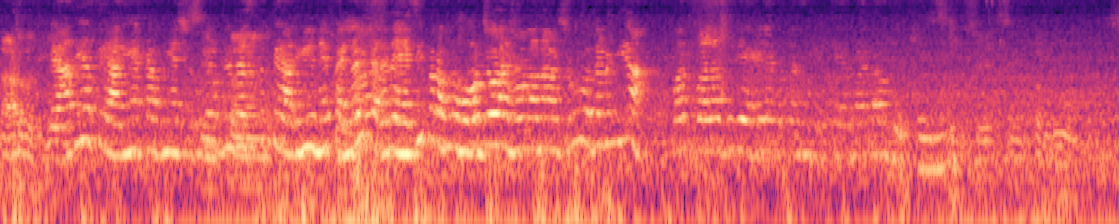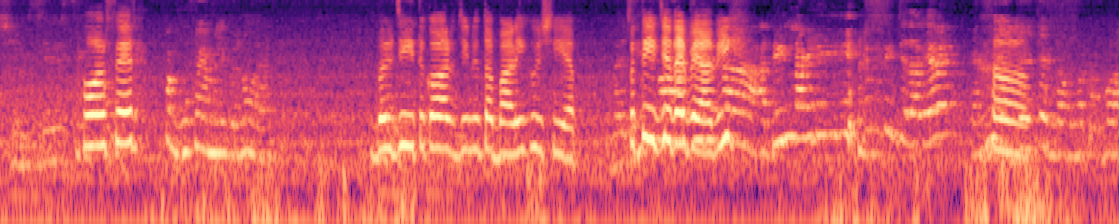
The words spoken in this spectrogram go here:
ਕਾਰਡ ਵਧੀਆ। ਵਿਆਹ ਦੀਆਂ ਤਿਆਰੀਆਂ ਕਰਨੀਆਂ ਸ਼ੁਰੂ ਕਰ Simple ਵੈਸੇ ਤਾਂ ਤਿਆਰੀਆਂ ਹੀ ਨੇ ਪਹਿਲਾਂ ਵੀ ਕਰ ਰਹੇ ਸੀ ਪਰ ਹੁਣ ਹੋਰ ਜੋ ਆਸ਼ਵਾਨਾ ਨਾਲ ਸ਼ੁਰੂ ਹੋ ਜਾਣਗੀਆਂ। ਪਰ ਬਾਲਾ ਵੀ ਦੇਖ ਲੈ ਪਤਾ ਨਹੀਂ ਕਿੱਥੇ ਮੈਂ ਤਾਂ ਉਹ ਦੇਖੀ ਨਹੀਂ। ਸਿੰਪਲ ਹੋਰ ਫਿਰ? ਭੰਗੂ ਫੈਮਿਲੀ ਵੱਲੋਂ ਆਇਆ ਬਲਜੀਤ ਕੌਰ ਜੀ ਨੂੰ ਤਾਂ ਬਾਲੀ ਖੁਸ਼ੀ ਆ ਭਤੀਜੇ ਦੇ ਵਿਆਹ ਦੀ। ਦਿਨ ਲੱਗਦੀ ਭਤੀਜੇ ਦਾ ਵਿਆਹ ਹੈ। ਹਾਂ। ਤੇ ਲੰਮਾ ਟੱਬਾ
